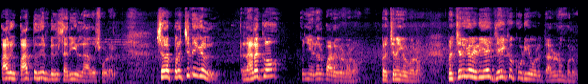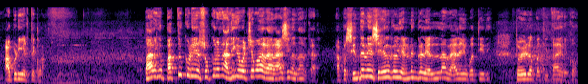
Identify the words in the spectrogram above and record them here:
பாரு பார்ப்பது என்பது சரியில்லாத சூழல். சில பிரச்சனைகள் நடக்கும் கொஞ்சம் இடர்பாடுகள் வரும் பிரச்சனைகள் வரும். பிரச்சனைகள் இடையே ஜெயிக்கக்கூடிய ஒரு தருணம் வரும். அப்படி எடுத்துக்கலாம். பாருங்கள் பத்துக்குடைய சுக்கரன் அதிகபட்சமாக ராசியில் தான் இருக்கார். அப்போ சிந்தனை செயல்கள் எண்ணங்கள் எல்லாம் வேலையை பற்றி தொழிலை பற்றி தான் இருக்கும்.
